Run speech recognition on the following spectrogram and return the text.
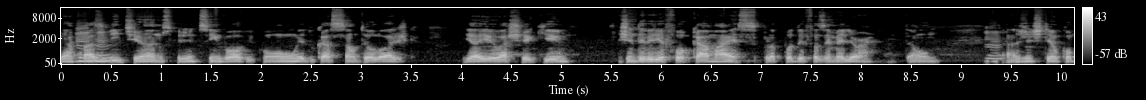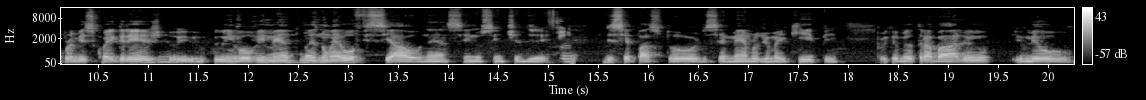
já há quase uhum. 20 anos que a gente se envolve com educação teológica. E aí eu achei que a gente deveria focar mais para poder fazer melhor. Então, uhum. a gente tem um compromisso com a igreja e o envolvimento, mas não é oficial, né? Assim, no sentido de, de ser pastor, de ser membro de uma equipe, porque o meu trabalho e o meu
